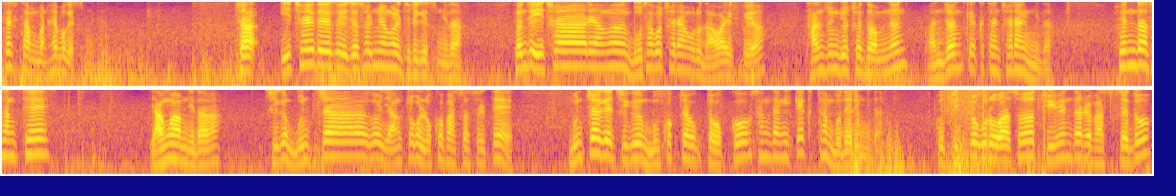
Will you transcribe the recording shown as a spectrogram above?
테스트 한번 해보겠습니다. 자, 이 차에 대해서 이제 설명을 드리겠습니다. 현재 이 차량은 무사고 차량으로 나와 있고요. 단순 교체도 없는 완전 깨끗한 차량입니다. 휀다 상태 양호합니다. 지금 문짝을 양쪽을 놓고 봤었을 때 문짝에 지금 문콕 자국도 없고 상당히 깨끗한 모델입니다. 그 뒤쪽으로 와서 뒤 휀다를 봤을 때도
